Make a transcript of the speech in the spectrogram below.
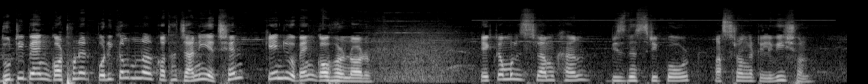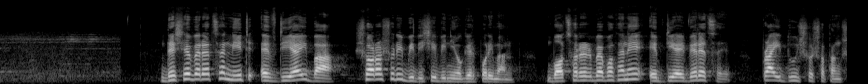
দুটি ব্যাংক গঠনের পরিকল্পনার কথা জানিয়েছেন কেন্দ্রীয় bank governor. Ekramul Islam Khan business report Maasranga television. দেশে বেড়েছে নিট এফডিআই বা সরাসরি বিদেশি বিনিয়োগের পরিমাণ। বছরের ব্যবধানে এফডিআই বেড়েছে প্রায় দুইশো শতাংশ।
